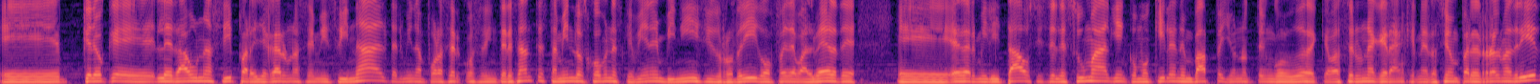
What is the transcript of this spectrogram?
Eh, creo que le da una así para llegar a una semifinal, termina por hacer cosas interesantes. También los jóvenes que vienen, Vinicius, Rodrigo, Fede Valverde, eh, Militao, si se le suma a alguien como Kylian Mbappe, yo no tengo duda de que va a ser una gran generación para el Real Madrid.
